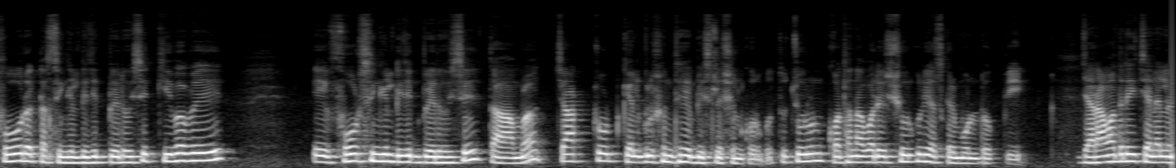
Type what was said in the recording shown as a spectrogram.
ফোর একটা সিঙ্গেল ডিজিট বের হয়েছে। কীভাবে এই ফোর সিঙ্গেল ডিজিট বের হয়েছে তা আমরা চার টোট ক্যালকুলেশন থেকে বিশ্লেষণ করব। তো চলুন কথা না বাড়িয়ে শুরু করি আজকের মূল টপিক যারা আমাদের এই চ্যানেলে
